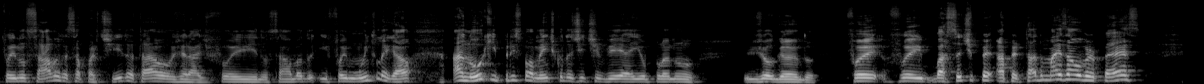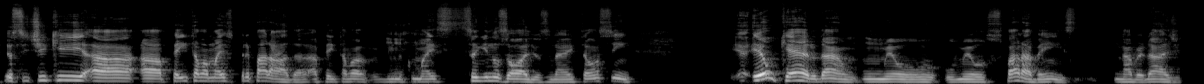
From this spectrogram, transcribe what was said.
foi no sábado essa partida, tá, o Gerard? Foi no sábado e foi muito legal. A Nuke, principalmente quando a gente vê aí o plano jogando, foi, foi bastante apertado, mas a Overpass eu senti que a, a PEN estava mais preparada, a PEN estava vindo com mais sangue nos olhos, né? Então, assim, eu quero dar um, um meu, os meus parabéns, na verdade,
